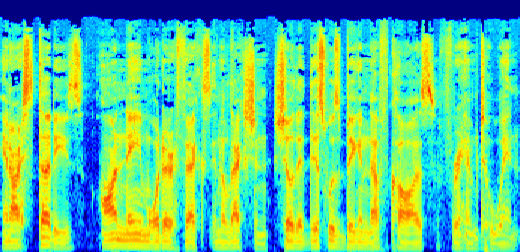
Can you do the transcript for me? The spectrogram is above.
and our studies on name order effects in election show that this was big enough cause for him to win.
